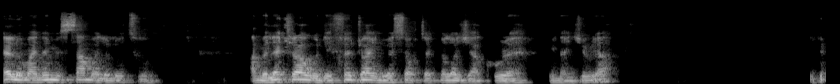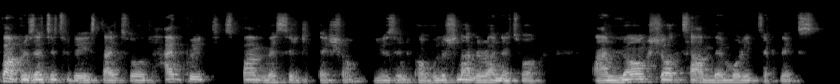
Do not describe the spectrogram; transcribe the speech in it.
Hello, my name is Samuel Olotu. I'm a lecturer with the Federal University of Technology, Akure in Nigeria. The paper I'm presenting today is titled Hybrid Spam Message Detection using Convolutional Neural Network and Long Short-Term Memory Techniques.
